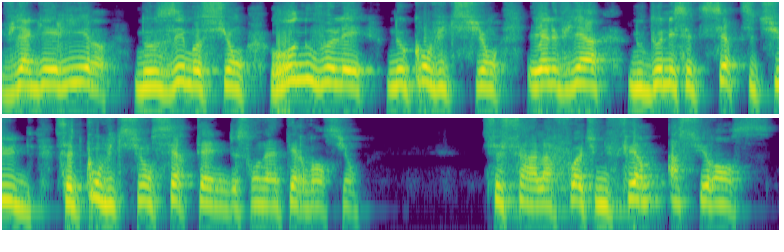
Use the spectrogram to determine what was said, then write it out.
vient guérir nos émotions, renouveler nos convictions, et elle vient nous donner cette certitude, cette conviction certaine de son intervention. C'est ça, la foi est une ferme assurance,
